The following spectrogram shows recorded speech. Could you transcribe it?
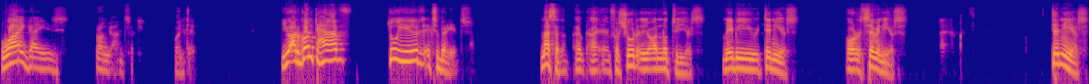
why guys wrong answer well tell you are going to have two years experience مثلا I- I- for sure you are not two years maybe 10 years or seven years 10 years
